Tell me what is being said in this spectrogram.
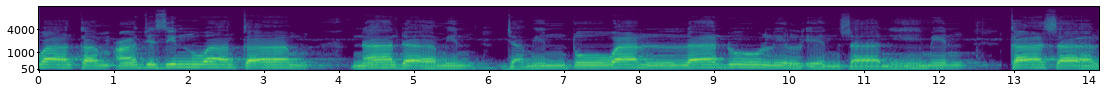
wa kam ajzin wa kam nadamin. Jamin tuwalladu lil insani min kasalin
